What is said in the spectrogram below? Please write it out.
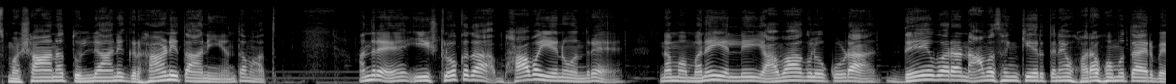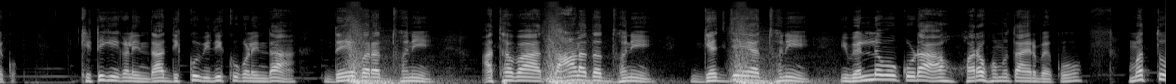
ಸ್ಮಶಾನ ತುಲ್ಯಾನಿ ಗೃಹಾಣಿತಾನಿ ಅಂತ ಮಾತು. ಅಂದರೆ ಈ ಶ್ಲೋಕದ ಭಾವ ಏನು ಅಂದರೆ ನಮ್ಮ ಮನೆಯಲ್ಲಿ ಯಾವಾಗಲೂ ಕೂಡ ದೇವರ ನಾಮ ಸಂಕೀರ್ತನೆ ಹೊರಹೊಮ್ಮುತ್ತಾ ಇರಬೇಕು. ಕಿಟಕಿಗಳಿಂದ, ದಿಕ್ಕು ವಿದಿಕ್ಕುಗಳಿಂದ ದೇವರ ಧ್ವನಿ ಅಥವಾ ತಾಳದ ಧ್ವನಿ, ಗೆಜ್ಜೆಯ ಧ್ವನಿ ಇವೆಲ್ಲವೂ ಕೂಡ ಹೊರಹೊಮ್ಮುತ್ತಾ ಇರಬೇಕು. ಮತ್ತು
